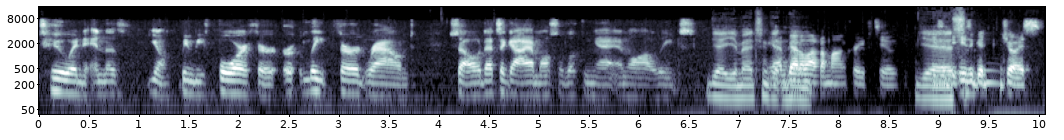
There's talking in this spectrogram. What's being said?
two and in the you know maybe fourth or, or, late third round. So that's a guy I'm also looking at in a lot of leagues. Yeah, you mentioned. Yeah, I've got him. a lot of Moncrief too. Yeah, he's a, he's a good choice.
